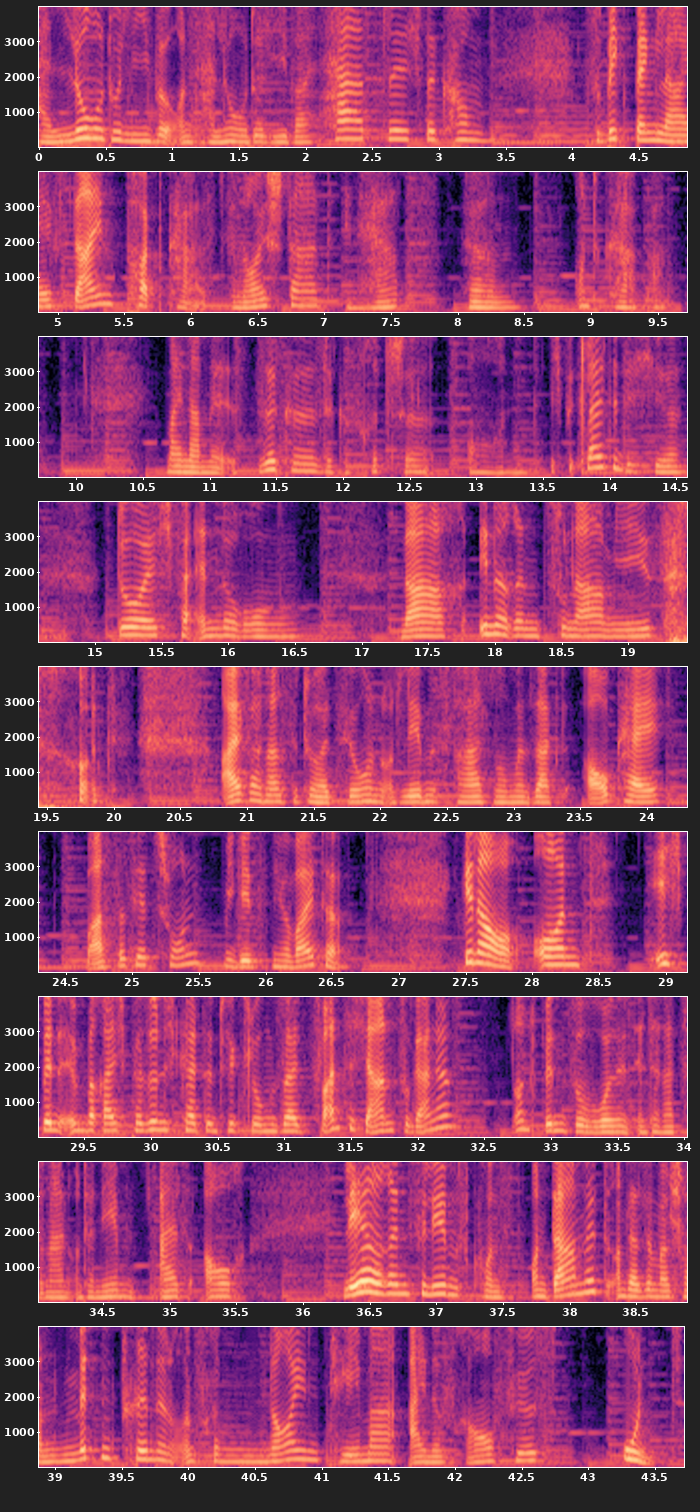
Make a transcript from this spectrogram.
Hallo du Liebe und hallo du Lieber, herzlich willkommen zu Big Bang Live, dein Podcast für Neustart in Herz, Hirn und Körper. Mein Name ist Silke, Silke Fritsche und ich begleite dich hier durch Veränderungen nach inneren Tsunamis und einfach nach Situationen und Lebensphasen, wo man sagt, okay, war es das jetzt schon? Wie geht es denn hier weiter? Genau, und ich bin im Bereich Persönlichkeitsentwicklung seit 20 Jahren zugange und bin sowohl in internationalen Unternehmen als auch Lehrerin für Lebenskunst. Und damit, und da sind wir schon mittendrin in unserem neuen Thema, eine Frau fürs Und.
